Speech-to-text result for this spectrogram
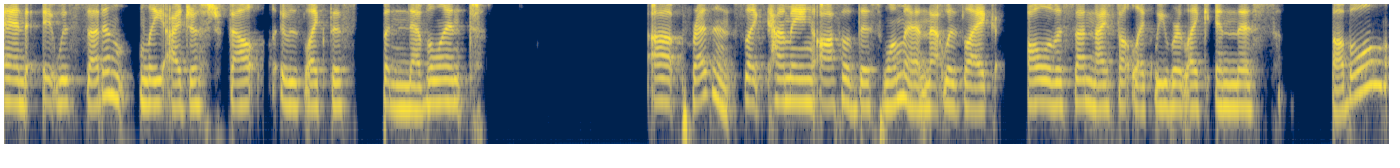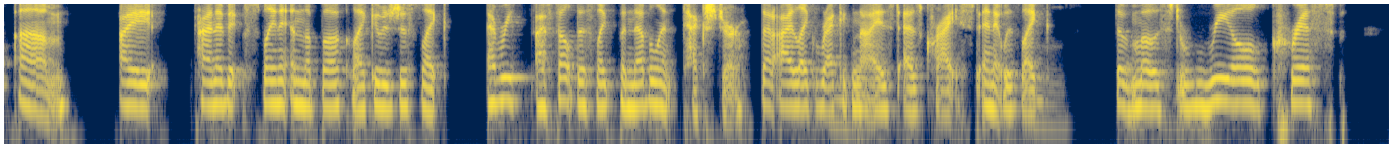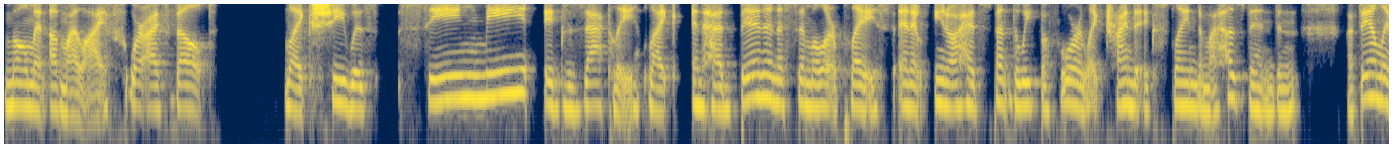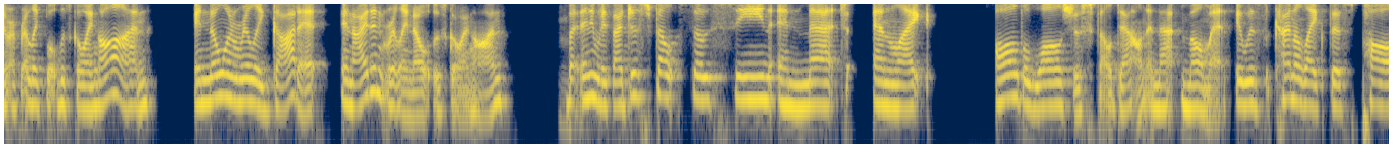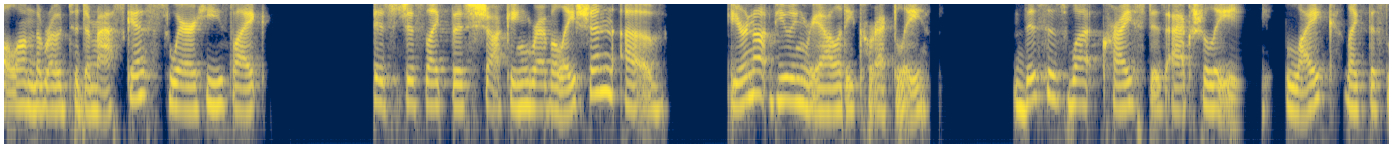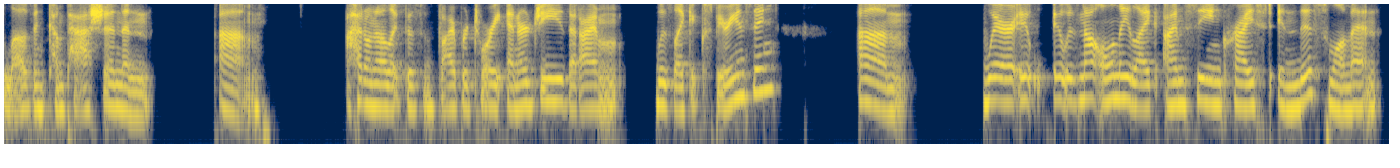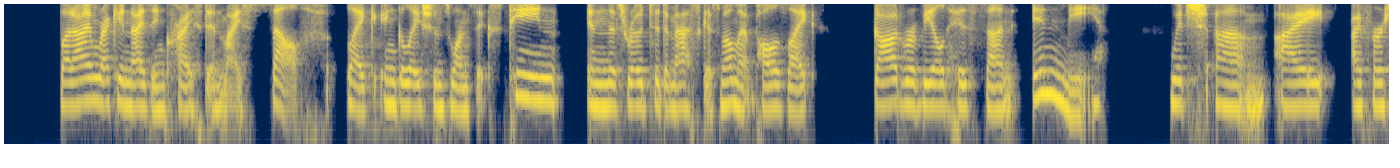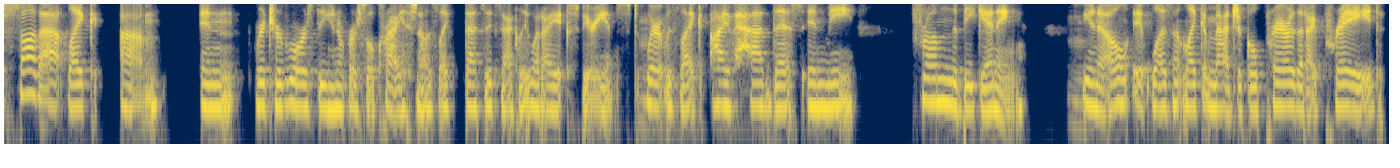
and it was suddenly I just felt it was like this benevolent uh presence like coming off of this woman that was like all of a sudden I felt like we were like in this bubble. Um, I kind of explain it in the book. Like it was just like every, I felt this like benevolent texture that I like recognized as Christ. And it was like Mm. the most real, crisp moment of my life where I felt like she was seeing me exactly like and had been in a similar place. And it you know i had spent the week before like trying to explain to my husband and my family my friend, like what was going on and no one really got it and i didn't really know what was going on. Hmm. But anyways i just felt so seen and met and like all the walls just fell down in that moment. It was kind of like this paul on the road to damascus where he's like it's just like this shocking revelation of you're not viewing reality correctly. This is what Christ is actually like, like this love and compassion and um I don't know, like this vibratory energy that I'm was like experiencing. Um where it it was not only like I'm seeing Christ in this woman, but I'm recognizing Christ in myself. Like in Galatians 1:16, in this road to Damascus moment, Paul's like, God revealed his son in me, which um, I I first saw that like um, in Richard Rohr's The Universal Christ. And I was like, that's exactly what I experienced, where it was like, I've had this in me from the beginning. Mm. You know, it wasn't like a magical prayer that I prayed,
